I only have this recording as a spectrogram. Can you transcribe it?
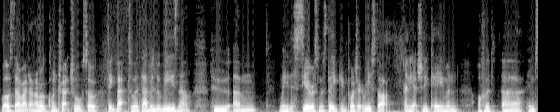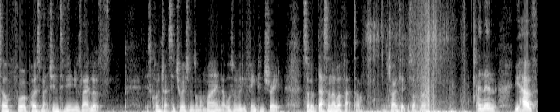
what else did I write down? I wrote contractual. So think back to a David Luiz now, who um, made a serious mistake in Project Restart, and he actually came and offered uh, himself for a post match interview, and he was like, "Look, this contract situation is on my mind. I wasn't really thinking straight. So that's another factor. I'll try and take this off now. And then you have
